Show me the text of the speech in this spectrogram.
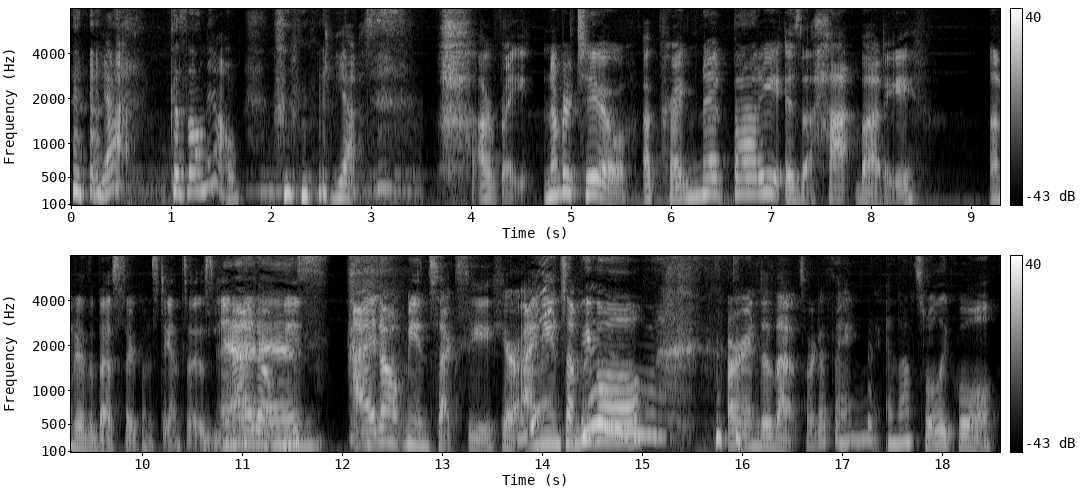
Yeah. because they'll know. yes. All right. Number two, a pregnant body is a hot body under the best circumstances. and I don't mean I don't mean sexy here. I mean some people are into that sort of thing, and that's really cool.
